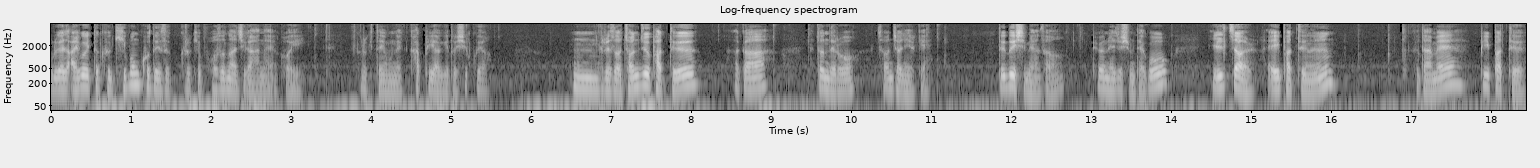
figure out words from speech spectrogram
우리가 알고 있던 그 기본 코드에서 그렇게 벗어나지가 않아요 거의 그렇기 때문에 카피하기도 쉽고요 음 그래서 전주 파트 아까 했던 대로 천천히 이렇게 뜯으시면서 표현해 주시면 되고 1절 A 파트는 그 다음에 B 파트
